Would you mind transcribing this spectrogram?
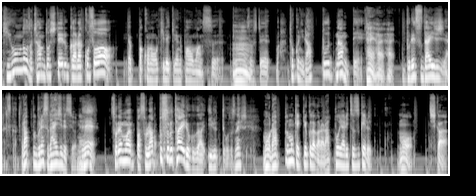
基本動作ちゃんとしてるからこそやっぱこのキレキレのパフォーマンス、うん。そして、まあ、特にラップなんてはいはいはい。ブレス大事じゃないですか。ラップブレス大事ですよね。ねそれもやっぱそのラップする体力がいるってことですね。もうラップも結局だからラップをやり続ける。もうしか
